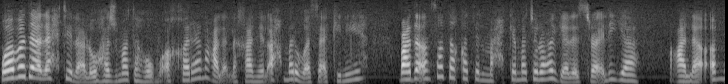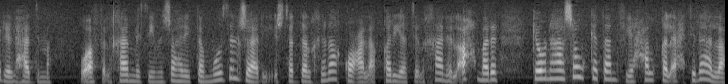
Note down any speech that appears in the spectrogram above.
وبدأ الاحتلال هجمته مؤخرا على الخان الأحمر وساكنيه بعد أن صدقت المحكمة العليا الإسرائيلية على أمر الهدم. وفي الخامس من شهر تموز الجاري اشتد الخناق على قرية الخان الأحمر كونها شوكة في حلق الاحتلال.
